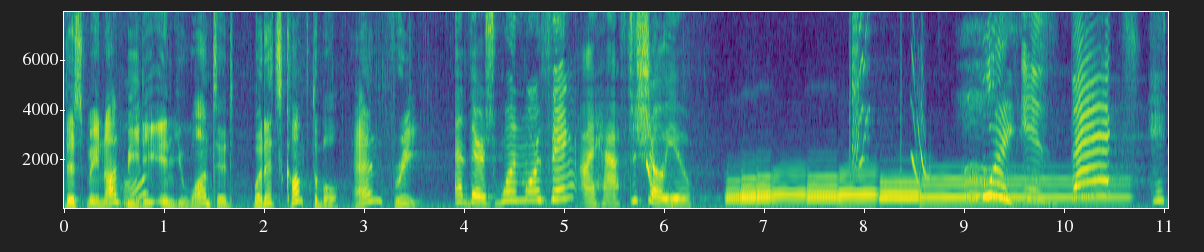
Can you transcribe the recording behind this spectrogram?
This may not be the inn you wanted, but it's comfortable and free. And there's one more thing I have to show you. Wait. Is that? It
